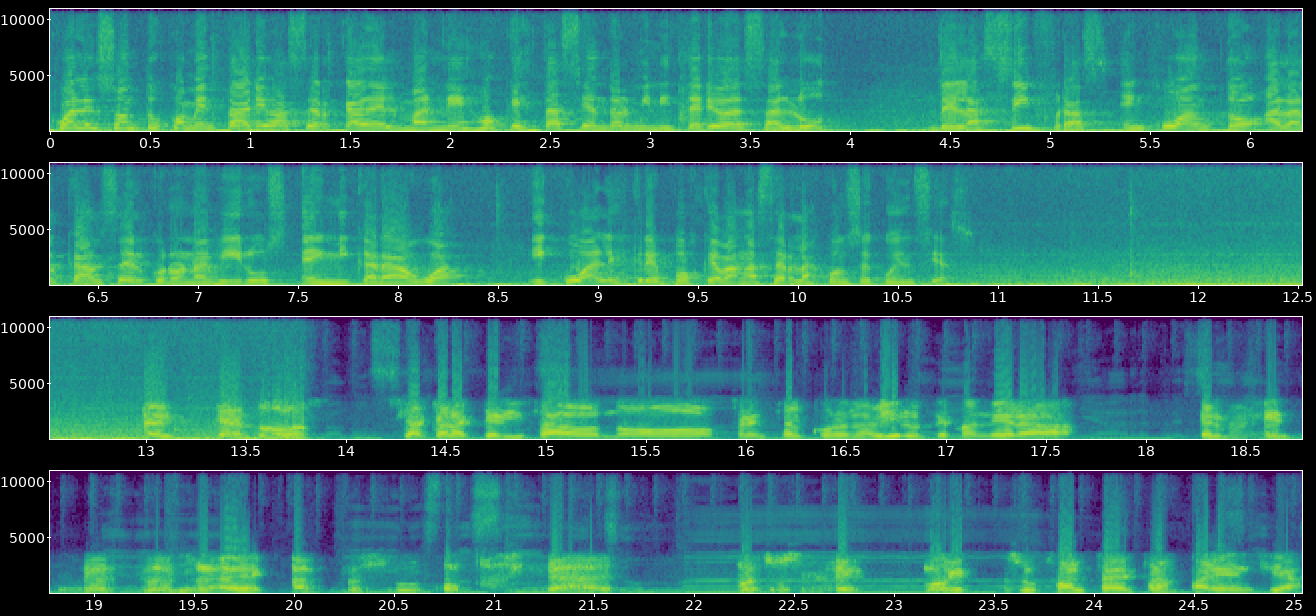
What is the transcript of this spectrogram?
¿cuáles son tus comentarios acerca del manejo que está haciendo el Ministerio de Salud de las cifras en cuanto al alcance del coronavirus en Nicaragua y cuáles crees vos que van a ser las consecuencias? El gobierno se ha caracterizado no frente al coronavirus de manera permanente, por su opacidad, por su, por su falta de transparencia.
